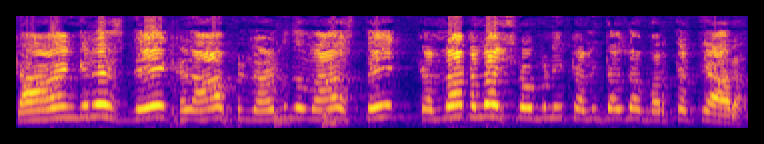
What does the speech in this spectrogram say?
ਕਾਂਗਰਸ ਦੇ ਖਿਲਾਫ ਲੜਨ ਵਾਸਤੇ ਕੱਲਾ ਕੱਲਾ ਸ਼੍ਰੋਮਣੀ ਅਕਾਲੀ ਦਲ ਦਾ ਵਰਕਰ ਤਿਆਰ ਹੈ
